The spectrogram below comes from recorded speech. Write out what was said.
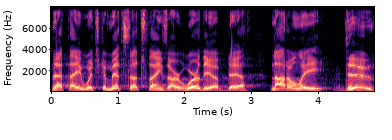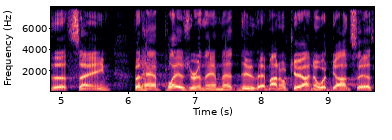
that they which commit such things are worthy of death, not only do the same, but have pleasure in them that do them. I don't care. I know what God says.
